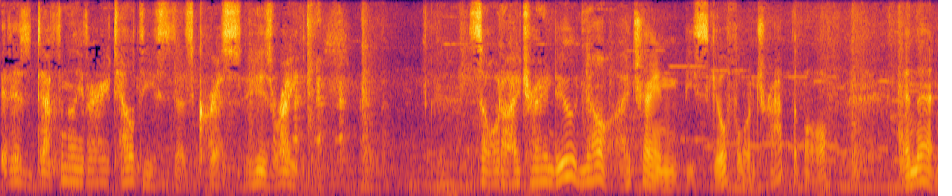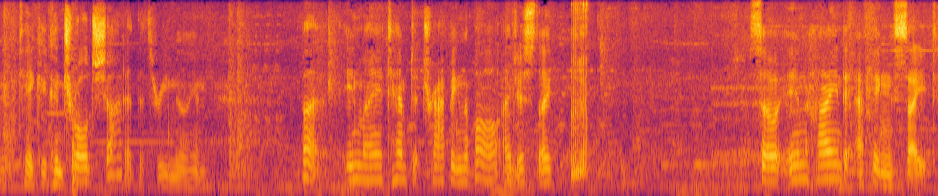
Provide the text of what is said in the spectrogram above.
It is definitely very tilty, says Chris. He's right. So what do I try and do? No, I try and be skillful and trap the ball and then take a controlled shot at the 3 million. But in my attempt at trapping the ball, I just like so in hind effing sight,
